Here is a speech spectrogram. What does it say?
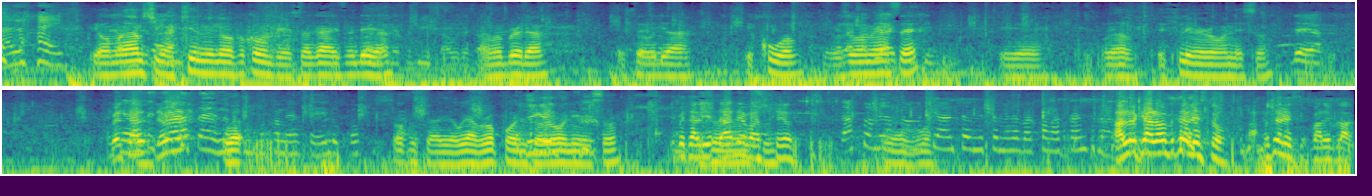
alive. Yo, my hamstring are kill me now for come here. So guys, I'm there. And my brother. We say with the, the cove. You see what I say? Yeah. We have the flavor around this, so. Okay, sister, last time, Well- people come and say, look up. Officer, yeah, we have rough ones around here, so. Better late than never still. That's why me Yeah, yeah, some what? can't tell me some never come a French man. I look at them, tell this too. I tell this for the vlog.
